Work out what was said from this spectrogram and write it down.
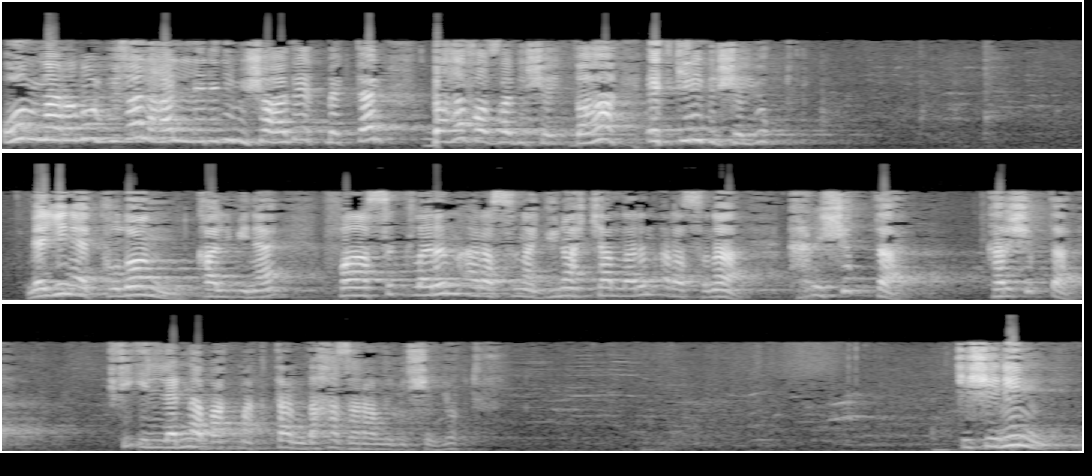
Onların o güzel hallerini müşahede etmekten daha fazla bir şey, daha etkili bir şey yoktur. Ve yine kulun kalbine fasıkların arasına, günahkarların arasına karışıp da karışıp da fiillerine bakmaktan daha zararlı bir şey yoktur. Kişinin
